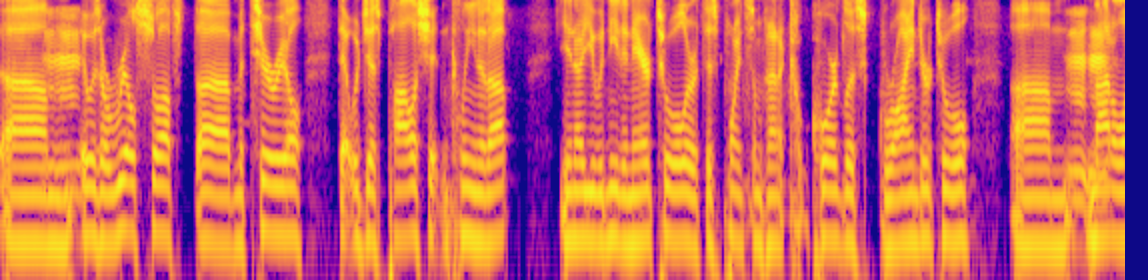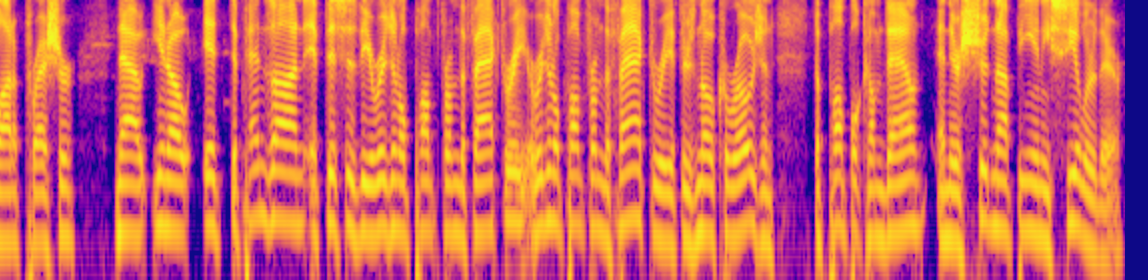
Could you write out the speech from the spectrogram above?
Um, It was a real soft uh, material that would just polish it and clean it up. You know, you would need an air tool or at this point some kind of cordless grinder tool. Um, Not a lot of pressure. Now, you know, it depends on if this is the original pump from the factory. Original pump from the factory, if there's no corrosion, the pump will come down and there should not be any sealer there.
